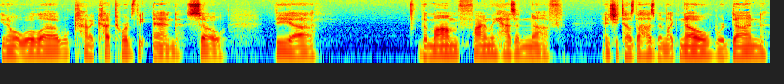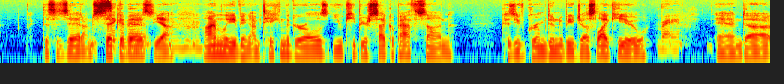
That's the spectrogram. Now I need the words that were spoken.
you know, what, we'll uh, we'll kind of cut towards the end. So, the uh, the mom finally has enough, and she tells the husband, like, "No, we're done. This is it. I'm, sick, of this. it. Yeah, Mhm. I'm leaving. I'm taking the girls. You keep your psychopath son." Because you've groomed him to be just like you, right. and uh,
